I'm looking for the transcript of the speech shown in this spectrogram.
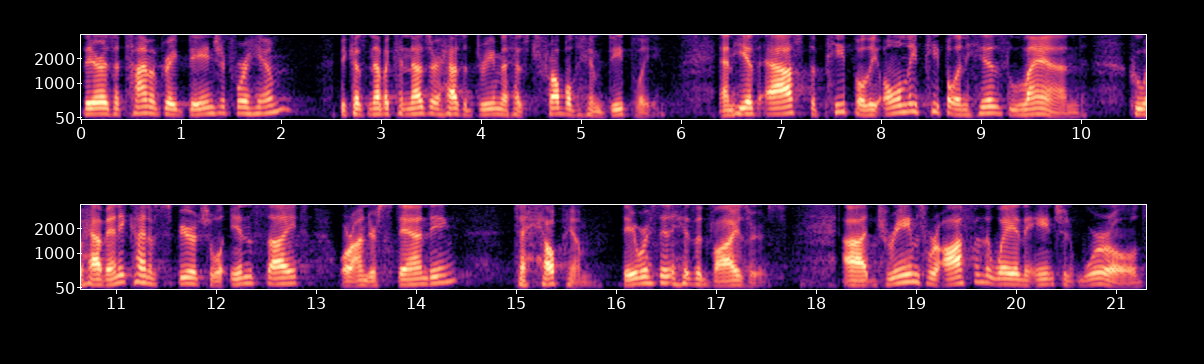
there is a time of great danger for him because Nebuchadnezzar has a dream that has troubled him deeply. And he has asked the people, the only people in his land who have any kind of spiritual insight or understanding, to help him. They were his advisors. Uh, dreams were often the way in the ancient world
